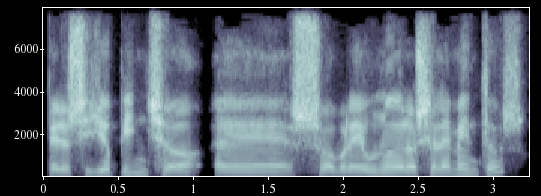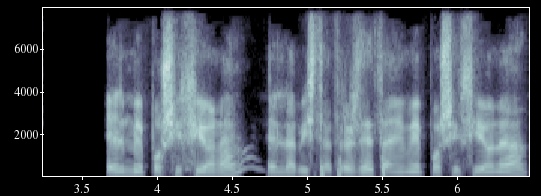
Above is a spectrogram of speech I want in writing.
Pero si yo pincho eh, sobre uno de los elementos, él me posiciona, en la vista 3D también me posiciona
